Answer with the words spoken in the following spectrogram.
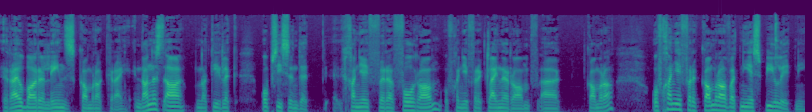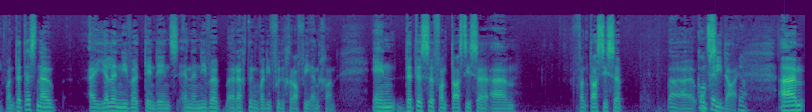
reilbare lens kamera kry. En dan is daar natuurlik opsies in dit. Gaan jy vir 'n volraam of gaan jy vir 'n kleiner raam uh kamera of gaan jy vir 'n kamera wat nie 'n spieël het nie, want dit is nou 'n hele nuwe tendens en 'n nuwe rigting wat die fotografie ingaan. En dit is 'n fantastiese um fantastiese uh opsie daai. Ja. Um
